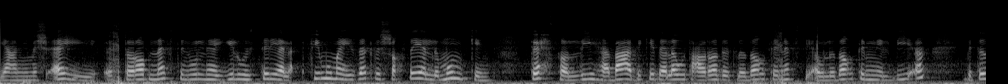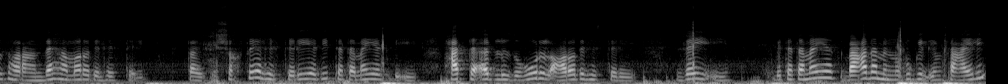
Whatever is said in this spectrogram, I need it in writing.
يعني مش أي اضطراب نفسي نقول هيجيله هستيريا لأ في مميزات للشخصية اللي ممكن تحصل ليها بعد كده لو اتعرضت لضغط نفسي أو لضغط من البيئة بتظهر عندها مرض الهستيريا. طيب الشخصية الهستيرية دي بتتميز بإيه؟ حتى قبل ظهور الأعراض الهستيرية. زي إيه؟ بتتميز بعدم النضوج الانفعالي.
